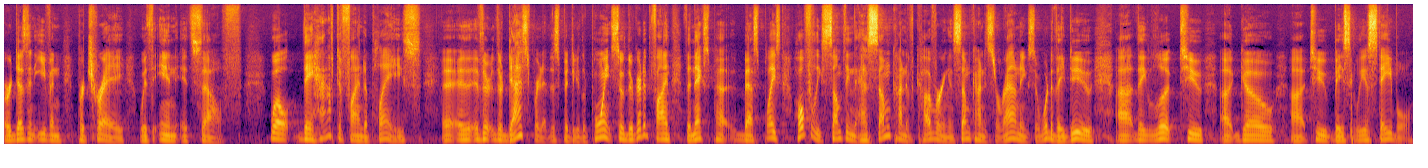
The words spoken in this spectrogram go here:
or doesn't even portray within itself. Well, they have to find a place. Uh, uh they're, they're, desperate at this particular point, so they're going to find the next best place, hopefully something that has some kind of covering and some kind of surrounding. So, what do they do? Uh, they look to uh, go uh, to basically a stable.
